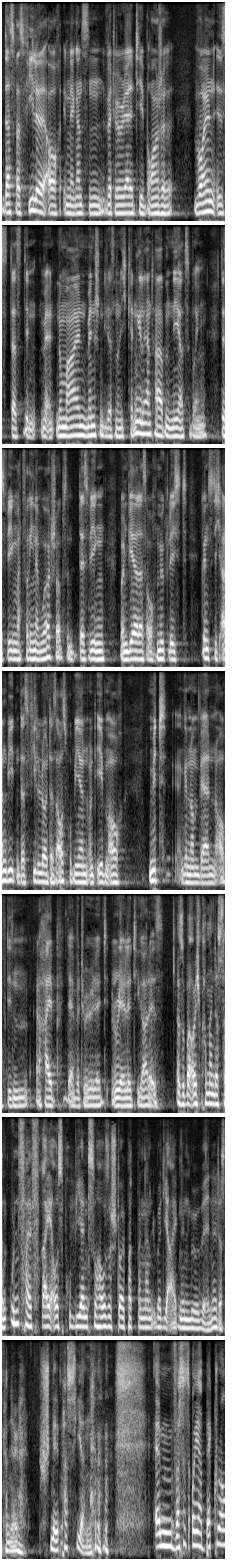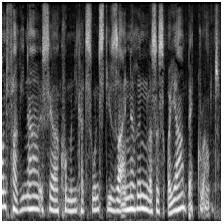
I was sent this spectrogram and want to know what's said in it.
das, was viele auch in der ganzen Virtual Reality Branche wollen, ist, das den normalen Menschen, die das noch nicht kennengelernt haben, näher zu bringen. Deswegen macht Farina Workshops und deswegen wollen wir das auch möglichst günstig anbieten, dass viele Leute das ausprobieren und eben auch mitgenommen werden auf diesen Hype, der Virtual Reality gerade ist. Also bei euch kann man das dann unfallfrei ausprobieren. Zu Hause stolpert man dann über die eigenen Möbel. Ne? Das kann ja schnell passieren. Ähm, was ist euer Background? Farina ist ja Kommunikationsdesignerin. Was ist euer Background?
